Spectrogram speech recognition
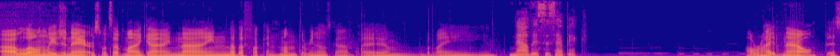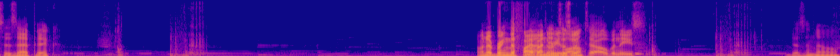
Uh, Lone Legionnaires. What's up, my guy? Nine motherfucking month. Reno's goddamn. Now this is epic. All right, now this is epic. I'm gonna bring the five onions as well. To open these. He doesn't know.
